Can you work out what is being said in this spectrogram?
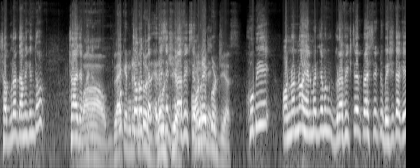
সবগুলোর দামই কিন্তু ছয় হাজার টাকা। ওয়াও ব্ল্যাক এন্ড রেড তো চমৎকার। এটা হচ্ছে গ্রাফিক্স অনেক গর্জিয়াস খুবই অন্যান্য হেলমেট যেমন গ্রাফিক্সের প্রাইসটা একটু বেশি থাকে।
